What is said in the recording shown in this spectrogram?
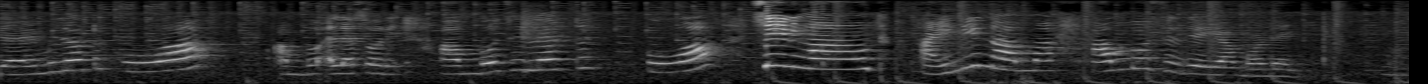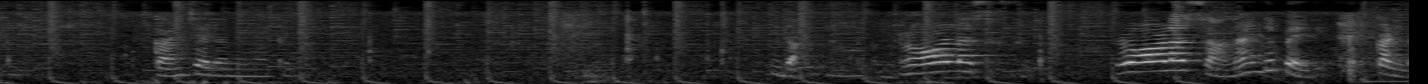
ഗെയിമിലോട്ട് പോവാം. അമ്പോ അല്ല സോറി അമ്പോസിലോട്ട് പോവാം. സൈനിങ് ഔട്ട് അതിന് നമ്മ അമ്പോസ് ചെയ്യാൻ പോലെ കാണിച്ചു തരാം നിങ്ങൾക്ക് ഇതാ റോളസ് റോളസ് ആണ് അതിന്റെ പേര്. കണ്ട?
